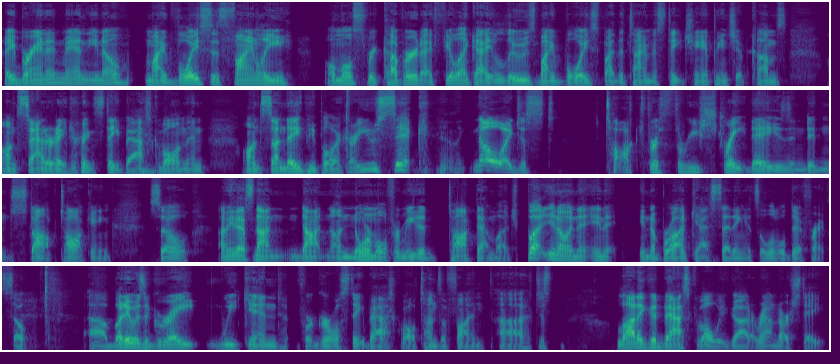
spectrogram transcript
Hey, Brandon, man, you know, my voice is finally almost recovered. I feel like I lose my voice by the time the state championship comes on Saturday during state basketball. And then on Sunday, people are like, Are you sick? like, no, I just talked for three straight days and didn't stop talking. So I mean that's not not unnormal for me to talk that much, but you know in a, in a, in a broadcast setting it's a little different. So, uh, but it was a great weekend for girls state basketball. Tons of fun. Uh, just a lot of good basketball we've got around our state.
